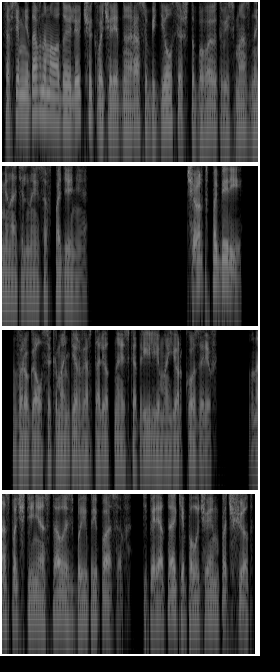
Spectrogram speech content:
Совсем недавно молодой летчик в очередной раз убедился, что бывают весьма знаменательные совпадения. «Чёрт побери!» — выругался командир вертолетной эскадрильи майор Козырев. «У нас почти не осталось боеприпасов. Теперь атаки получаем подсчет.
